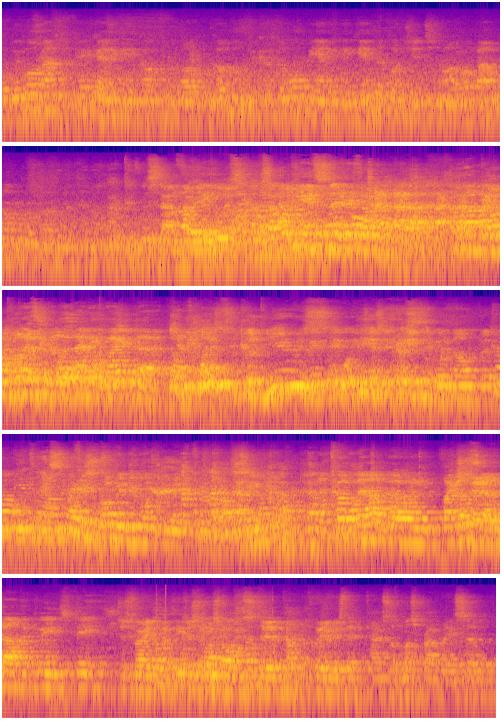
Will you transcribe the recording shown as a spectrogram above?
but we won't have to pick anything up from the local government because there won't be anything in the budget tomorrow about local government and all. That didn't sound Not very being- political. not being- not being political in any way there. Well, It's good news. We we non-political. I think Robin, you want to make I couldn't help though, and Phil said about the Queen's speech. Just very quickly, just in response to a couple of queries that Councillor Muspratt raised. So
